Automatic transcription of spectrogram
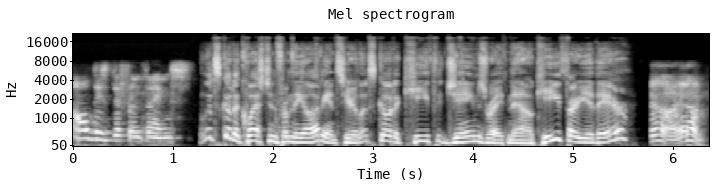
all these different things. Let's go to a question from the audience here. Let's go to Keith James right now. Keith, are you there? Yeah, I am.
